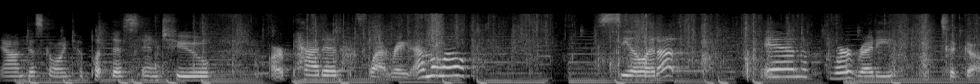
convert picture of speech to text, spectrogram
Now I'm just going to put this into our padded flat rate envelope, seal it up, and we're ready to go.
